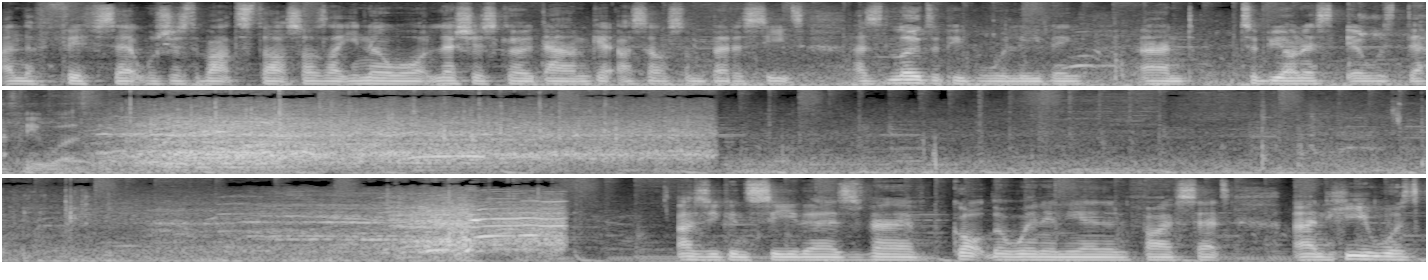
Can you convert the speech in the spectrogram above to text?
and the fifth set was just about to start. So I was like, you know what, let's just go down, get ourselves some better seats, as loads of people were leaving. And to be honest, it was definitely worth it. As you can see, there's Zverev got the win in the end in five sets, and he was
